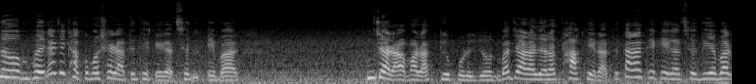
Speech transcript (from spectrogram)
তো হয়ে গেছে, ঠাকুরমশাই রাতে থেকে গেছেন। এবার যারা আমার আত্মীয় পরিজন বা যারা যারা থাকে রাতে, তারা থেকে গেছে। দিয়ে এবার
